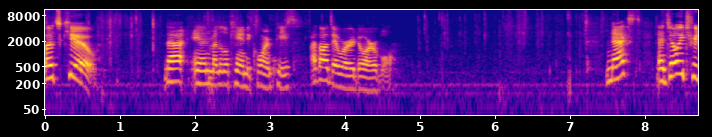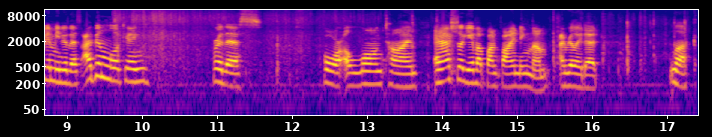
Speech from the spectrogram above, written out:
But it's cute. That and my little candy corn piece. I thought they were adorable. Next, now Joey treated me to this. I've been looking for this for a long time and I actually gave up on finding them. I really did. Look,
